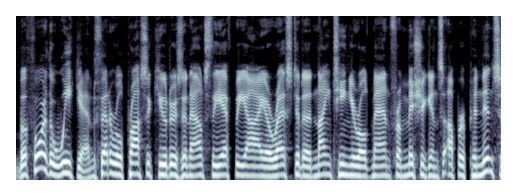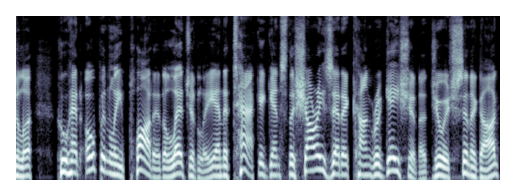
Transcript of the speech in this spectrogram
Before the weekend, federal prosecutors announced the FBI arrested a 19 year old man from Michigan's Upper Peninsula who had openly plotted, allegedly, an attack against the Shaarey Zedek congregation, a Jewish synagogue,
